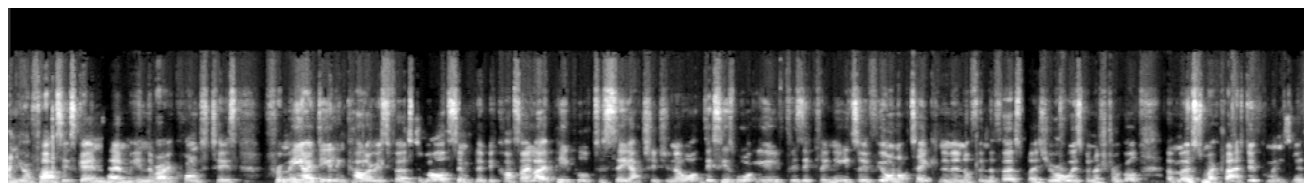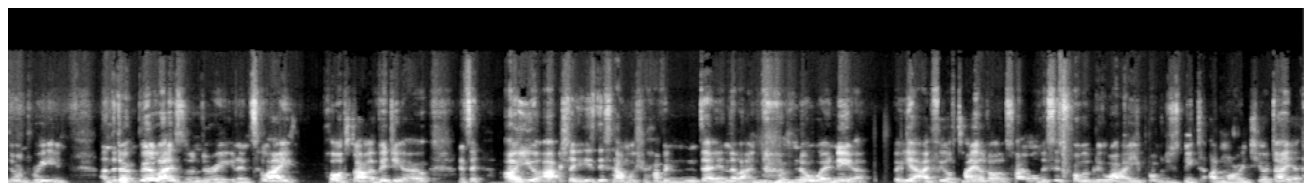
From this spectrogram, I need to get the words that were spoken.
and your fats, it's getting them in the right quantities. For me, I deal in calories first of all, simply because I like people to see actually, you know what? This is what you physically need. So if you're not taking in enough in the first place, you're always going to struggle. And most of my clients do come into me, they're under eating and they don't realize they're under eating until I post out a video and say, Are you actually, is this how much you're having in a day? And they're like, No, nowhere near but yeah, I feel tired all the time. Well, this is probably why you probably just need to add more into your diet.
